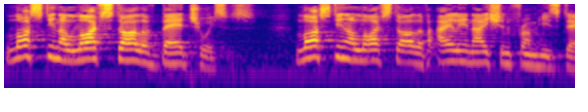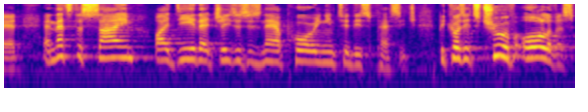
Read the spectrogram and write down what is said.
lost in a lifestyle of bad choices, lost in a lifestyle of alienation from his dad. And that's the same idea that Jesus is now pouring into this passage, because it's true of all of us.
